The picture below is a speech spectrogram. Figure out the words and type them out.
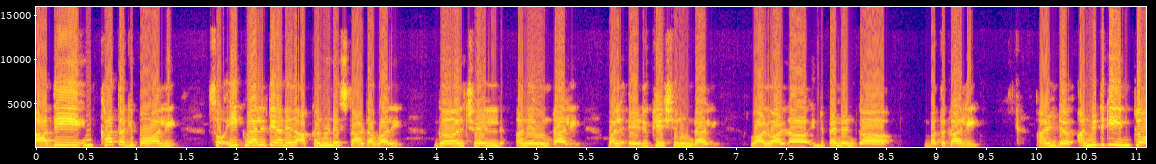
అది ఇంకా తగ్గిపోవాలి. సో ఈక్వాలిటీ అనేది అక్కడ నుండే స్టార్ట్ అవ్వాలి. గర్ల్ చైల్డ్ అనేది ఉండాలి. వాళ్ళ ఎడ్యుకేషన్ ఉండాలి. వాళ్ళు వాళ్ళ ఇండిపెండెంట్గా బతకాలి. అండ్ అన్నిటికీ ఇంట్లో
